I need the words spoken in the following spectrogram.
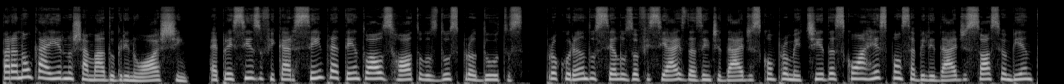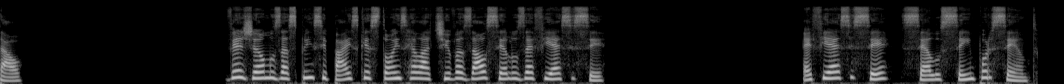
para não cair no chamado greenwashing, é preciso ficar sempre atento aos rótulos dos produtos, procurando os selos oficiais das entidades comprometidas com a responsabilidade socioambiental. Vejamos as principais questões relativas aos selos FSC. FSC, selo 100%.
